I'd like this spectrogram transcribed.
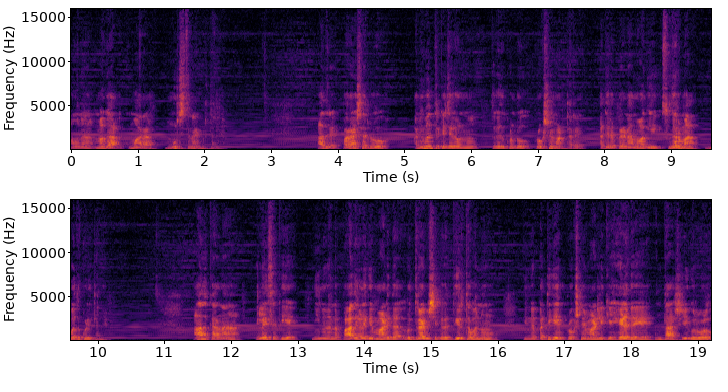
ಅವನ ಮಗ ಕುಮಾರ ಮೂರ್ಛಿತನಾಗಿಬಿಡ್ತಾನೆ. ಆದರೆ ಪರಾಶರರು ಅಭಿಮಂತ್ರಿಕ ಜಲವನ್ನು ತೆಗೆದುಕೊಂಡು ಪ್ರೋಕ್ಷಣೆ ಮಾಡ್ತಾರೆ. ಅದರ ಪರಿಣಾಮವಾಗಿ ಸುಧರ್ಮ ಬದುಕುಳಿತಾನೆ. ಆದ ಕಾರಣ ಎಲೈಸತಿಯೇ, ನೀನು ನನ್ನ ಪಾದಗಳಿಗೆ ಮಾಡಿದ ರುದ್ರಾಭಿಷೇಕದ ತೀರ್ಥವನ್ನು ನಿನ್ನ ಪತಿಗೆ ಪ್ರೋಕ್ಷಣೆ ಮಾಡಲಿಕ್ಕೆ ಹೇಳಿದೆ ಅಂತ ಶ್ರೀಗುರುಗಳು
